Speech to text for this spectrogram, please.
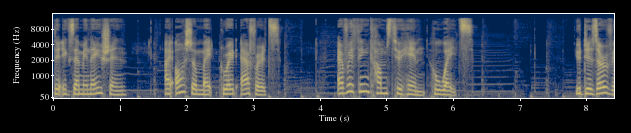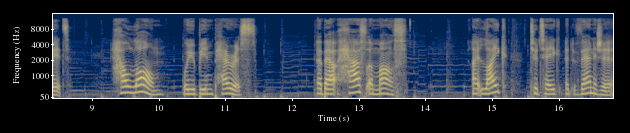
the examination, I also made great efforts. Everything comes to him who waits. You deserve it. How long will you be in Paris? About half a month. I'd like to take advantage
